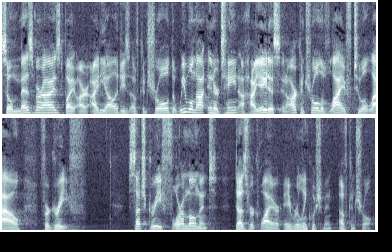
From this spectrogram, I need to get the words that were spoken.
so mesmerized by our ideologies of control that we will not entertain a hiatus in our control of life to allow for grief. Such grief, for a moment, does require a relinquishment of control.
